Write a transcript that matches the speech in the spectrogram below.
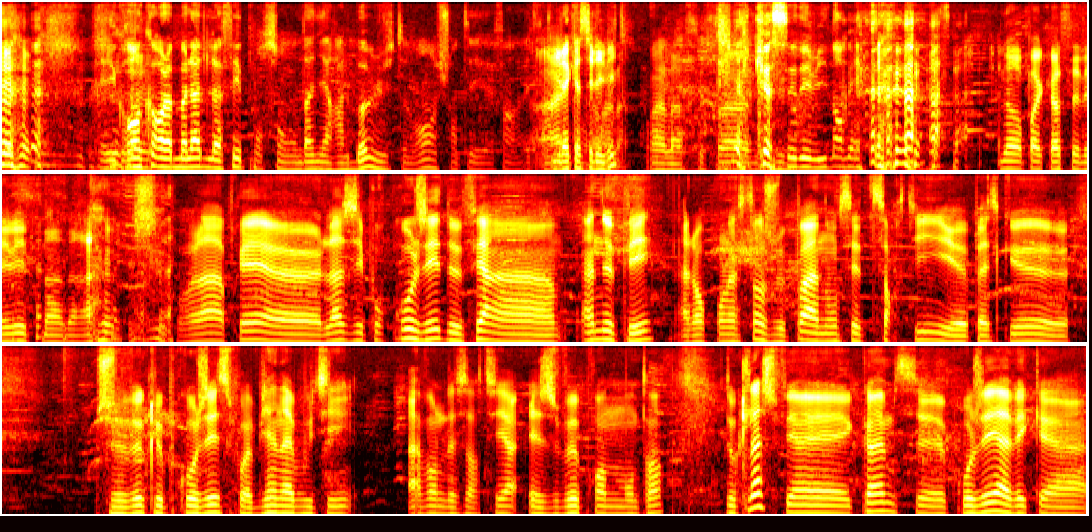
Et Grand Corps la Malade l'a fait pour son dernier album, justement, chanter. Enfin, être- Ah, Il a cassé les vitres Voilà, c'est ça. Casser des vitres. Non, mais Non, pas casser les vitres, non, non. voilà, après, euh, là, j'ai pour projet de faire un, un EP. Alors, pour l'instant, je veux pas annoncer de sortie euh, parce que euh, je veux que le projet soit bien abouti avant de le sortir et je veux prendre mon temps. Donc là, je fais euh, quand même ce projet avec euh,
